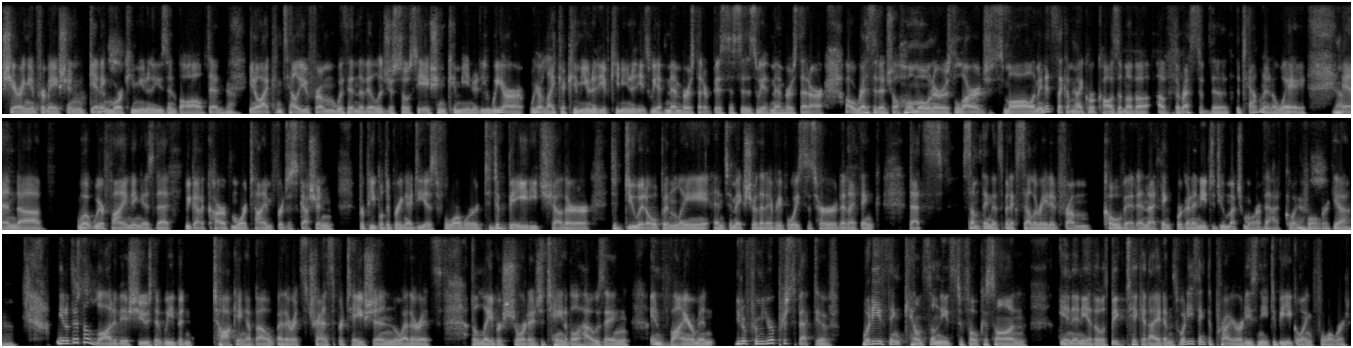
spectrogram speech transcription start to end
sharing information, getting yes. more communities involved. And yeah. you know, I can tell you from within the village association community, we are we are like a community of communities. We have members that are businesses, we have members that are oh, residential homeowners, large, small. I mean, it's like a yeah. microcosm of a of the rest of the the town in a way. Yeah. And uh what we're finding is that we got to carve more time for discussion, for people to bring ideas forward, to debate each other, to do it openly, and to make sure that every voice is heard. And I think that's something that's been accelerated from COVID. And I think we're going to need to do much more of that going yes. forward. Yeah. yeah. You know, there's a lot of issues that we've been talking about, whether it's transportation, whether it's the labor shortage, attainable housing, environment. You know, from your perspective, what do you think council needs to focus on in any of those big ticket items? What do you think the priorities need to be going forward?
